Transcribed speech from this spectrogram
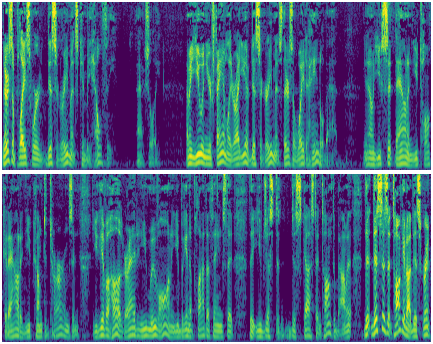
There's a place where disagreements can be healthy, actually. I mean, you and your family, right? You have disagreements. There's a way to handle that. You know, you sit down and you talk it out and you come to terms and you give a hug, right? And you move on and you begin to apply the things that, that you've just discussed and talked about. this isn't talking about disagreement.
